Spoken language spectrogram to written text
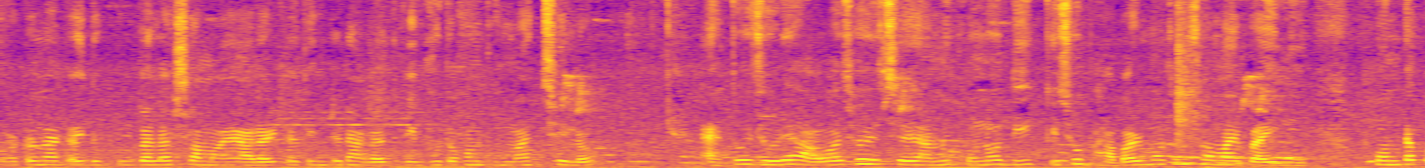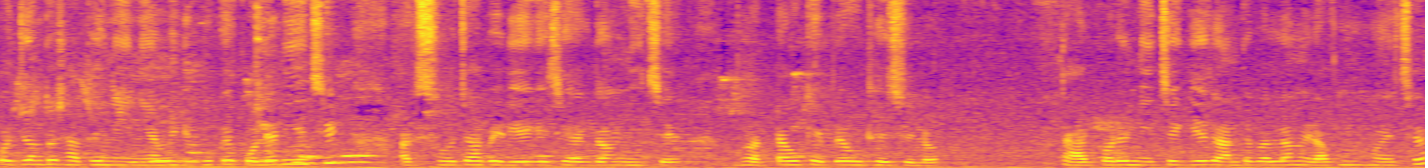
ঘটনাটাই দুপুরবেলার সময়, আড়াইটা, তিনটে নাগাদ রিভু তখন ঘুমাচ্ছিল। এত জোরে আওয়াজ হয়েছে, আমি কোনো দিক কিছু ভাবার মতন সময় পাইনি। ফোনটা পর্যন্ত সাথে নিইনি। আমি রিভুকে কোলে নিয়েছি আর সোজা বেরিয়ে গেছি একদম নিচে। ঘরটাও কেঁপে উঠেছিল। তারপরে নিচে গিয়ে জানতে পারলাম এরকম হয়েছে।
